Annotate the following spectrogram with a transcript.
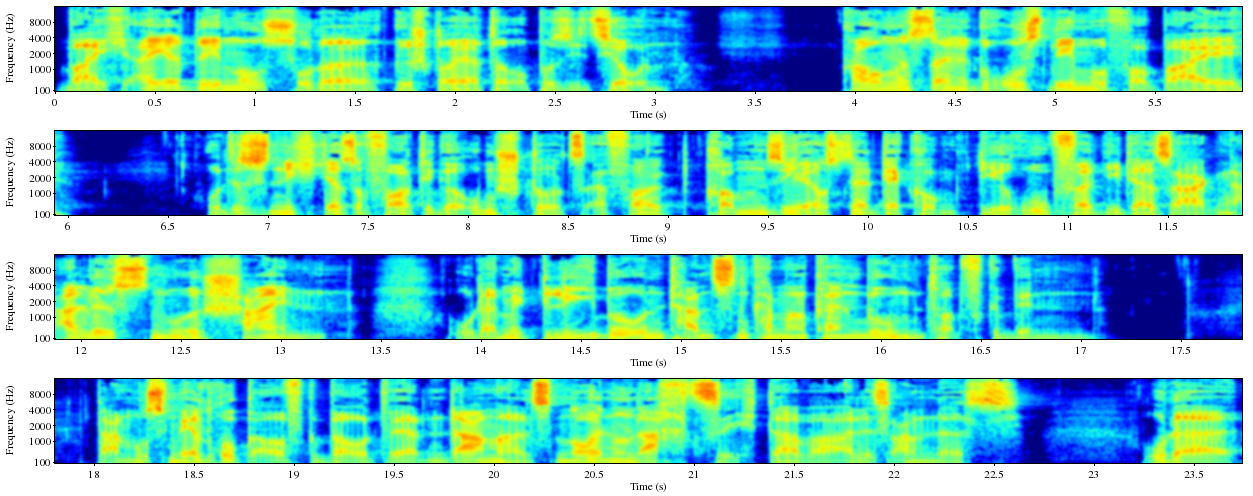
Weicheierdemos oder gesteuerte Opposition? Kaum ist eine Großdemo vorbei und es nicht der sofortige Umsturz erfolgt, kommen sie aus der Deckung, die Rufer, die da sagen, alles nur Schein. Oder mit Liebe und Tanzen kann man keinen Blumentopf gewinnen. Da muss mehr Druck aufgebaut werden. Damals, 89, da war alles anders. Oder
